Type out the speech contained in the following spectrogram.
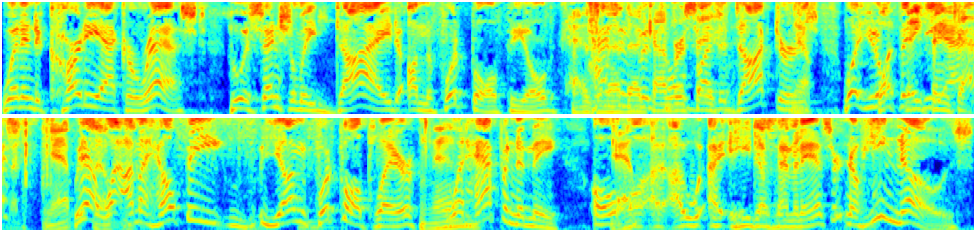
went into cardiac arrest, who essentially died on the football field, Hasn't hasn't been told by the doctors. Yep. What you don't What think they he think asked? Yep, yeah, so- well, I'm a healthy young football player. Yeah. What happened to me? Oh, Yep. uh, I- I- he doesn't have an answer. No, he knows.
